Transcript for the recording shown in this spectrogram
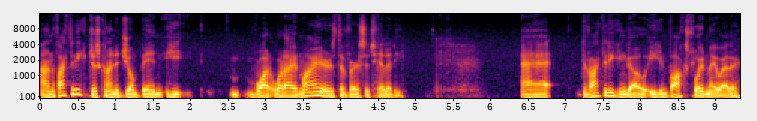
And the fact that he can just kind of jump in, he, what what I admire is the versatility. Uh, the fact that he can go, he can box Floyd Mayweather,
